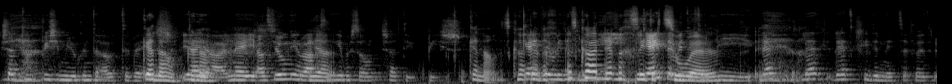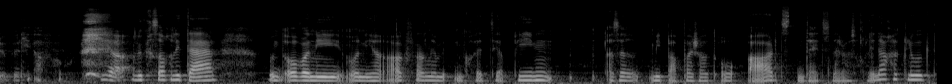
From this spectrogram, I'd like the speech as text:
ist ja, typisch im Jugendalter, weißt Genau, Ja, genau. ja, nein, als junge Erwachsene Ja. Person ist ja typisch. Genau, das gehört Geht einfach, es gehört einfach ein bisschen geht dazu. wieder vorbei. Red, gescheiter nicht so viel drüber. Ja, voll. Ja. wirklich so ein bisschen der. Und auch als ich, als ich angefangen habe mit dem Quetiapin, also mein Papa ist halt auch Arzt und hat es dann auch so ein bisschen nachgeschaut.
